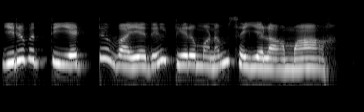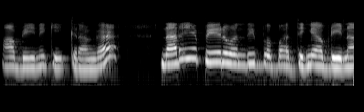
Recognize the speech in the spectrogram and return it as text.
இருபத்தி எட்டு வயதில் திருமணம் செய்யலாமா? அப்படின்னு கேட்குறாங்க நிறைய பேர் வந்து இப்போ பார்த்தீங்க அப்படின்னா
